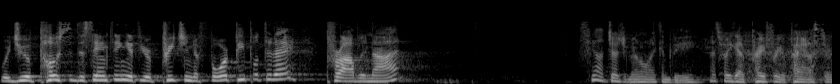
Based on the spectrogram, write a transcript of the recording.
Would you have posted the same thing if you were preaching to four people today? Probably not. See how judgmental I can be? That's why you got to pray for your pastor.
